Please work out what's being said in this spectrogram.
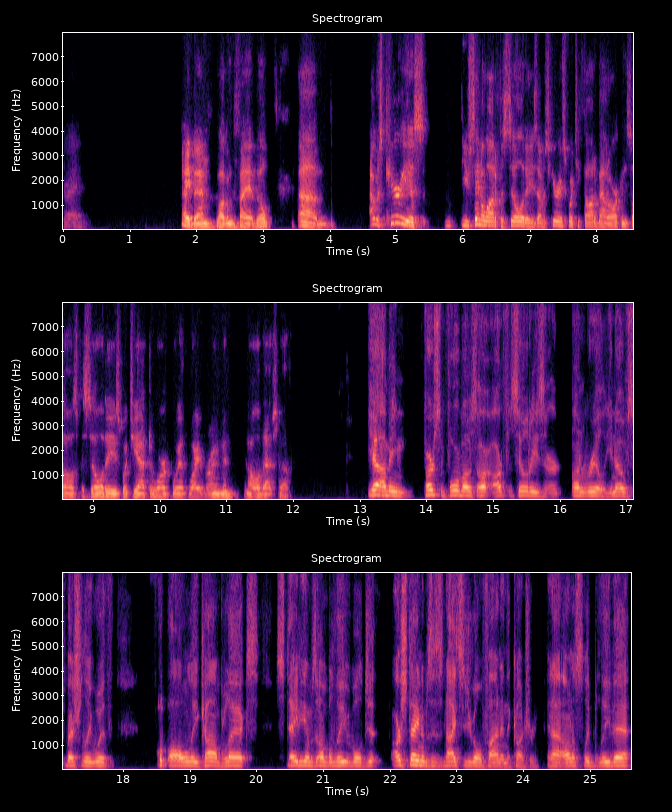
Right. Hey, Ben, welcome to Fayetteville. Um, I was curious, you've seen a lot of facilities. I was curious what you thought about Arkansas's facilities, what you have to work with, weight room, and, and all of that stuff. Yeah, I mean, first and foremost, our, our facilities are unreal, you know, especially with football only complex, stadiums unbelievable. Just, our stadium's as nice as you're going to find in the country. And I honestly believe that.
